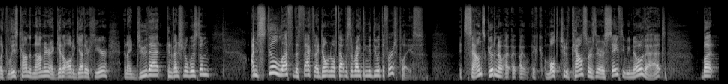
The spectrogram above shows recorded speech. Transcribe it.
like the least common denominator, I get it all together here, and I do that conventional wisdom I'm still left with the fact that I don't know if that was the right thing to do at the first place. It sounds good. No, I, I, a multitude of counselors there is safety. We know that. But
